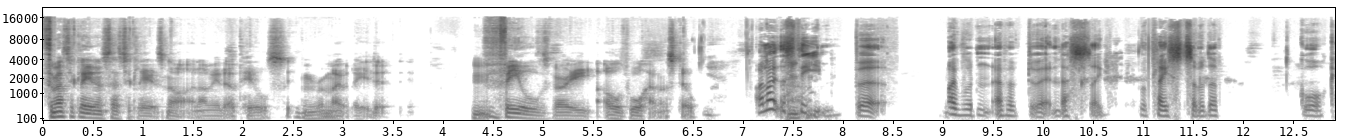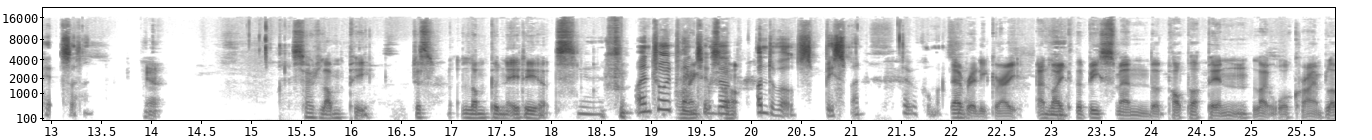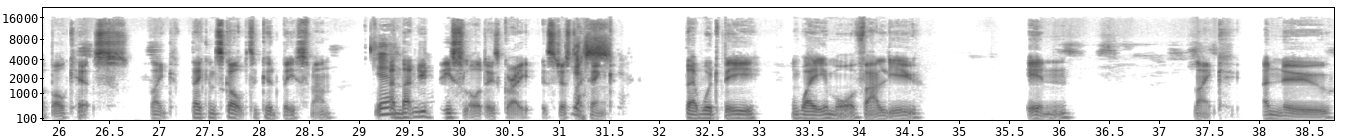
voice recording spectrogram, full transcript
Thematically and aesthetically, it's not an army that appeals even remotely. It, it Hmm. feels very old Warhammer still. I like the Mhm. theme, but I wouldn't ever do it unless they replaced some of the gore kits. I think. Yeah. So lumpy, just lumpen idiots. Yeah. I enjoyed painting the up. Underworld's Beastmen. They were cool. They're really great, and Yeah. like the Beastmen that pop up in like Warcry and Blood Bowl kits, like they can sculpt a good Beastman. yeah. And that new Beast Lord is great. It's just yes. I think there would be way more value in like a new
